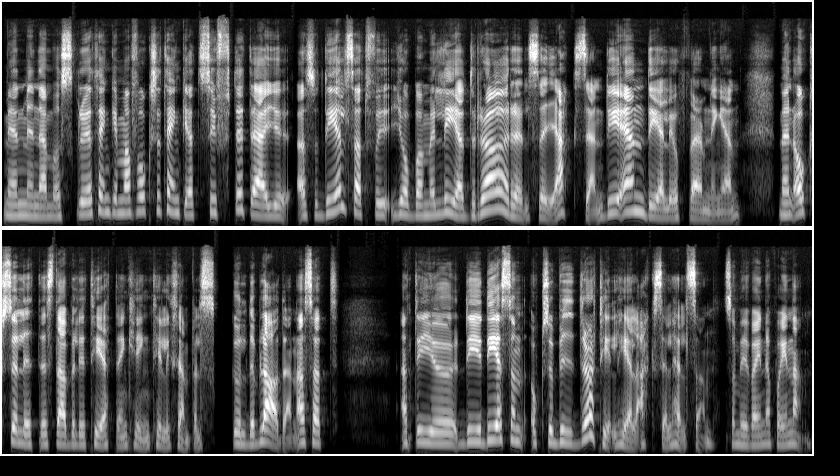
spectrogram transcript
med mina muskler. Jag tänker, man får också tänka att syftet är ju alltså dels att få jobba med ledrörelse i axeln. Det är en del i uppvärmningen. Men också lite stabiliteten kring till exempel skulderbladen. Alltså att, att det, är ju, det är ju det som också bidrar till hela axelhälsan, som vi var inne på innan.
